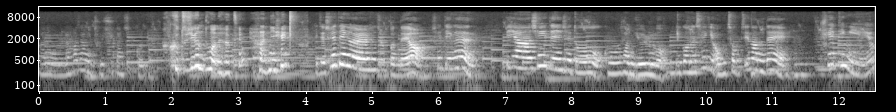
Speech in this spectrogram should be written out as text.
나는 원래 화장이 2시간씩 걸려. 그거 두 시간 동안 해야 돼? 아니 이제 쉐딩을 해줄 건데요 쉐딩은 삐아 쉐이드 앤 섀도우 03 율무 이거는 색이 엄청 진한데 쉐딩이에요?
